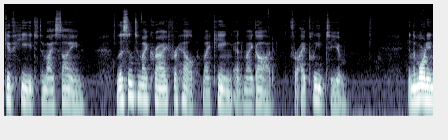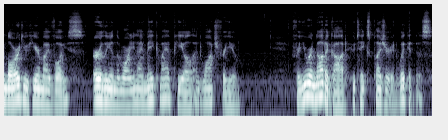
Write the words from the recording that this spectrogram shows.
give heed to my sighing. Listen to my cry for help, my King and my God, for I plead to you. In the morning, Lord, you hear my voice. Early in the morning I make my appeal and watch for you. For you are not a God who takes pleasure in wickedness,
